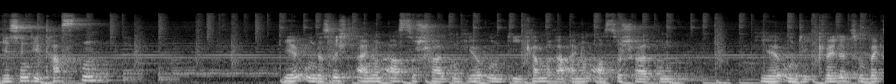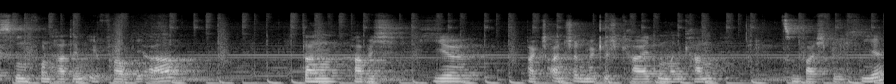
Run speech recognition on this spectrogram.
hier sind die Tasten hier um das Licht ein- und auszuschalten, hier um die Kamera ein- und auszuschalten, hier um die Quelle zu wechseln von HDMI VGA. Dann habe ich hier praktisch Einstellmöglichkeiten. Man kann zum Beispiel hier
